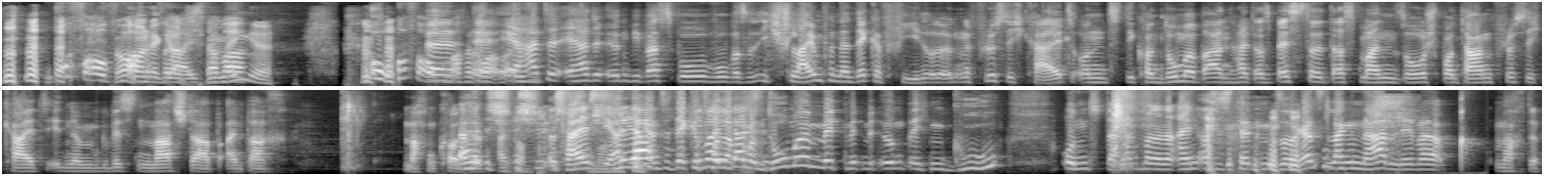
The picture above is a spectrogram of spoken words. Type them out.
Puff Oh, aufmachen eine vielleicht, ganze aber... Menge. Oh, Äh, aufmachen, äh, er, hatte, er hatte irgendwie was, wo, wo was weiß ich, Schleim von der Decke fiel oder irgendeine Flüssigkeit und die Kondome waren halt das Beste, dass man so spontan Flüssigkeit in einem gewissen Maßstab einfach machen konnte. Äh, sch- sch- Das heißt, die ja, hat die ganze Decke voller ganzen- Kondome mit, mit, mit irgendwelchen Goo und da hat man dann einen Assistenten mit so einer ganz langen Nadel, der immer machte.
